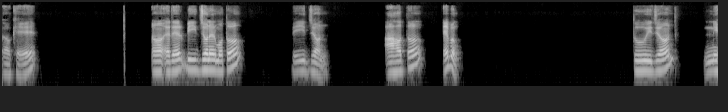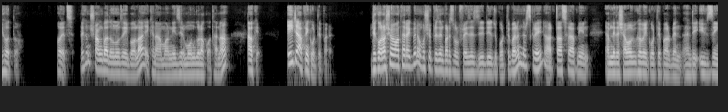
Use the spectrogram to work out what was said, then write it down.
ওকে এদের বিশ জনের মতো, বিশ জন আহত এবং দুইজন নিহত। হয়েছে। দেখুন, সংবাদ অনুযায়ী বলা, এখানে আমার নিজের মন গড়া কথা না। ওকে, এইটা আপনি করতে পারেন। এটা করার সময় মাথায় রাখবেন, অবশ্যই প্রেজেন্ট পার্টিসিপল ফ্রেজেস যদি করতে পারেন দ্যাটস গ্রেট আর তাছাড়া আপনি এমনিতে স্বাভাবিকভাবে করতে পারবেন and using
